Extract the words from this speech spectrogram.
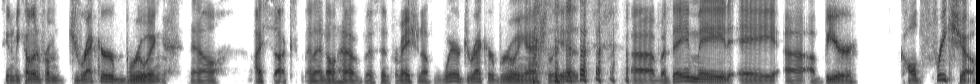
is going to be coming from Drekker Brewing. Now, I suck and I don't have this information of where Drekker Brewing actually is, uh, but they made a uh, a beer called Freak Show,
